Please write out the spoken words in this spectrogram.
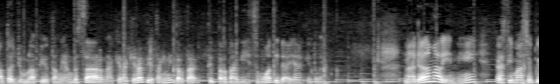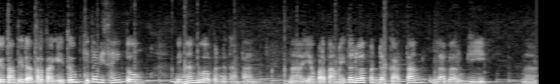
atau jumlah piutang yang besar nah kira-kira piutang ini tertagih semua tidak ya? Gitu kan? Nah dalam hal ini estimasi piutang tidak tertagih itu kita bisa hitung dengan dua pendekatan. Nah, yang pertama itu adalah pendekatan laba rugi. Nah,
